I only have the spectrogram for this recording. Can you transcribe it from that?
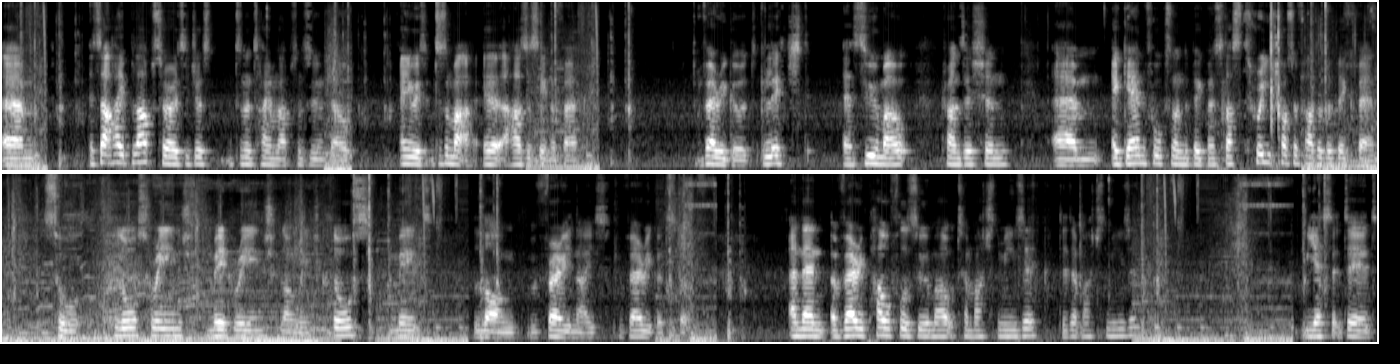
Um, is that hyperlapse or has he just done a time lapse and zoomed out? Anyways, it doesn't matter. It has the same effect. Very good. Glitched, uh, zoom out, transition. Um, again, focusing on the Big Ben. So that's three shots I've had of the Big Ben. So close range, mid range, long range. Close, mid, long. Very nice. Very good stuff. And then a very powerful zoom out to match the music. Did it match the music? Yes, it did.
